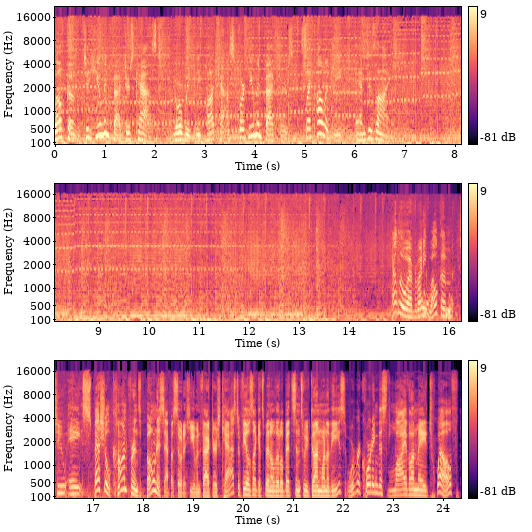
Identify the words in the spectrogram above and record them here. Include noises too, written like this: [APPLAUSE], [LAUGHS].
Welcome to Human Factors Cast, your weekly podcast for human factors, psychology, and design. Hello, everybody. Welcome to a special conference bonus episode of Human Factors Cast. It feels like it's been a little bit since we've done one of these. We're recording this live on May 12th.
